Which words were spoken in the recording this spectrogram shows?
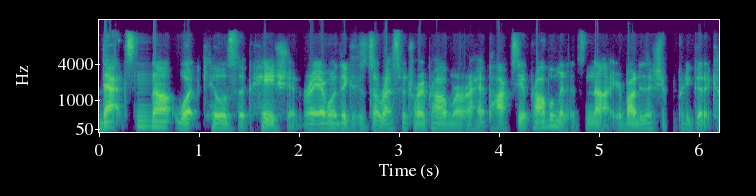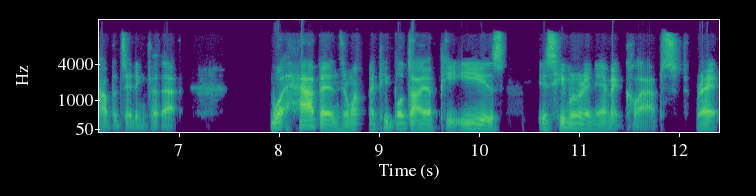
that's not what kills the patient, right? Everyone thinks it's a respiratory problem or a hypoxia problem, and it's not. Your body's actually pretty good at compensating for that. What happens and why people die of PEs is hemodynamic collapse, right?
